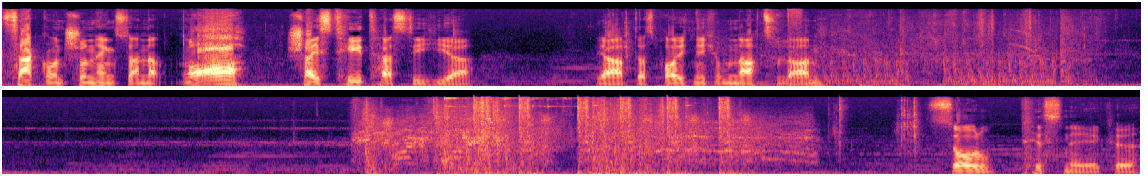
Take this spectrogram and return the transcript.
Zack, und schon hängst du an der... Oh! Scheiß T-Taste hier. Ja, das brauche ich nicht, um nachzuladen. So, du Pissnelke.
